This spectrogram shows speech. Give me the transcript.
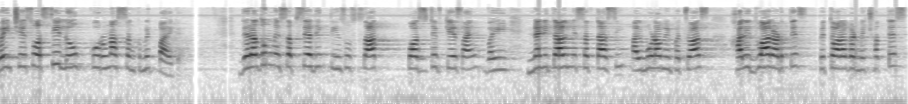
वहीं 680 लोग कोरोना संक्रमित पाए गए। देहरादून में सबसे अधिक 307 पॉजिटिव केस आए, वहीं नैनीताल में सत्तासी, अल्मोड़ा में 50 हरिद्वार 38 पिथौरागढ़ में 36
